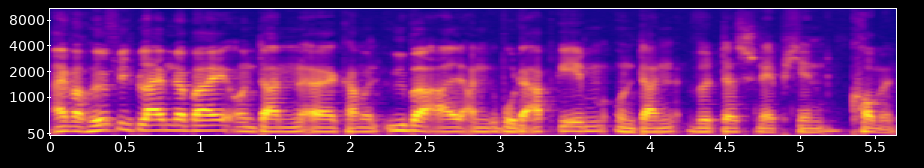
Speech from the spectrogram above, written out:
einfach höflich bleiben dabei und dann äh, kann man überall Angebote abgeben und dann wird das Schnäppchen kommen.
